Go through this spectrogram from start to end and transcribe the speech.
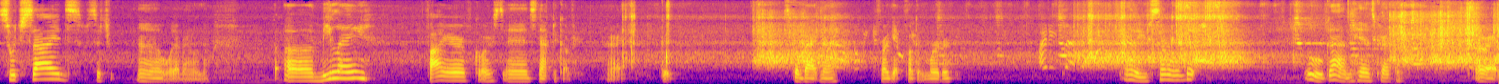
Switch sides, switch, uh, whatever, I don't know. Uh, melee, fire, of course, and snap to cover. Alright, good. Let's go back now, before I get fucking murdered. Oh, you son of a bitch. Ooh, god, my hand's cracking. Alright.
